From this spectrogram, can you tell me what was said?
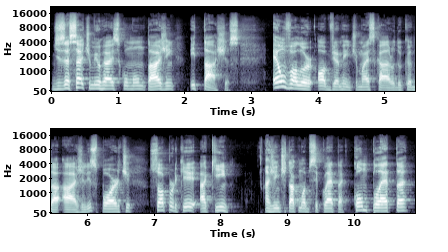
17 mil reais com montagem e taxas. É um valor, obviamente, mais caro do que o da Agile Sport, só porque aqui a gente está com uma bicicleta completa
